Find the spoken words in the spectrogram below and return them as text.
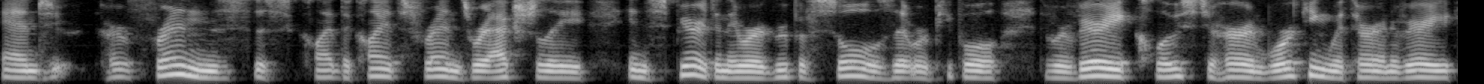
And her friends this client the client's friends were actually in spirit and they were a group of souls that were people that were very close to her and working with her in a very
